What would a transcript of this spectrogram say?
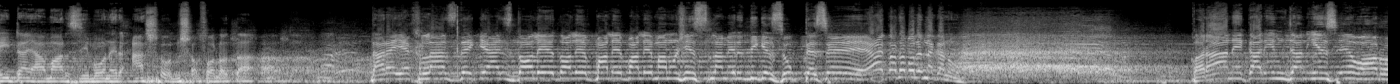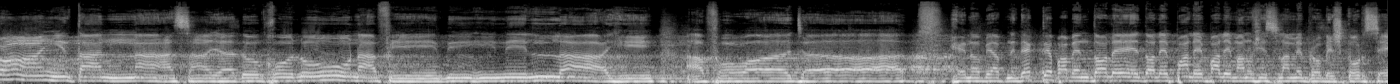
এইটাই আমার জীবনের আসল সফলতা। তারা এখলাস দেখে আজ দলে দলে, পালে পালে মানুষ ইসলামের দিকে ঝুঁকতেছে। কথা বলেন না কেন? কোরআনে কারিম জানিয়েছে ওয়ারাইতান্না ফি দীনিল্লাহি হে নবী, আপনি দেখতে পাবেন দলে দলে পালে পালে মানুষ ইসলামে প্রবেশ করছে।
